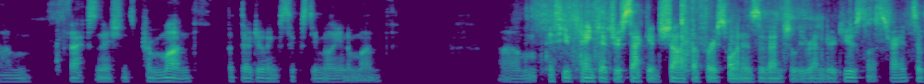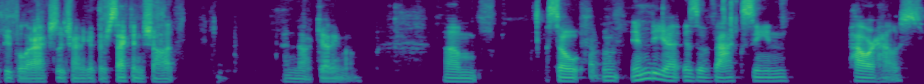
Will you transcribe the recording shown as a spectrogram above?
um, vaccinations per month, but they're doing 60 million a month um, if you can't get your second shot, the first one is eventually rendered useless, right? So people are actually trying to get their second shot and not getting them. Um, so India is a vaccine powerhouse.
